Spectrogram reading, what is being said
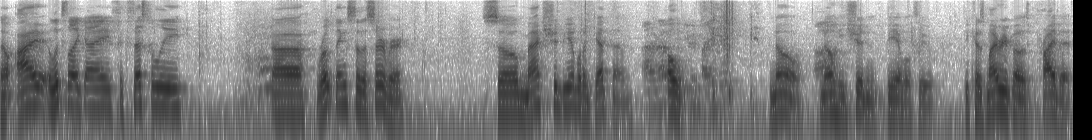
Now, I, it looks like I successfully uh, wrote things to the server, so Max should be able to get them. I don't know. Oh. Did you me? No, no, he shouldn't be able to, because my repo is private,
